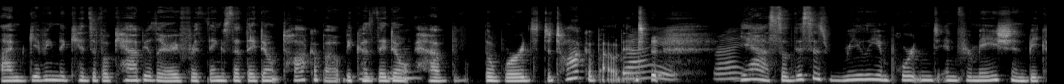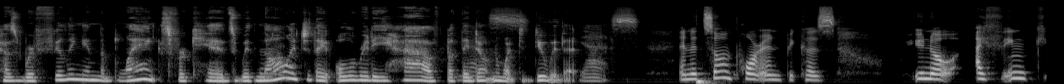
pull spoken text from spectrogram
I'm giving the kids a vocabulary for things that they don't talk about because mm-hmm. they don't mm-hmm. have the, the, words to talk about it. Right, right. yeah, so this is really important information because we're filling in the blanks for kids with right. knowledge they already have, but they yes. don't know what to do with it. Yes. And it's so important because you know i think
